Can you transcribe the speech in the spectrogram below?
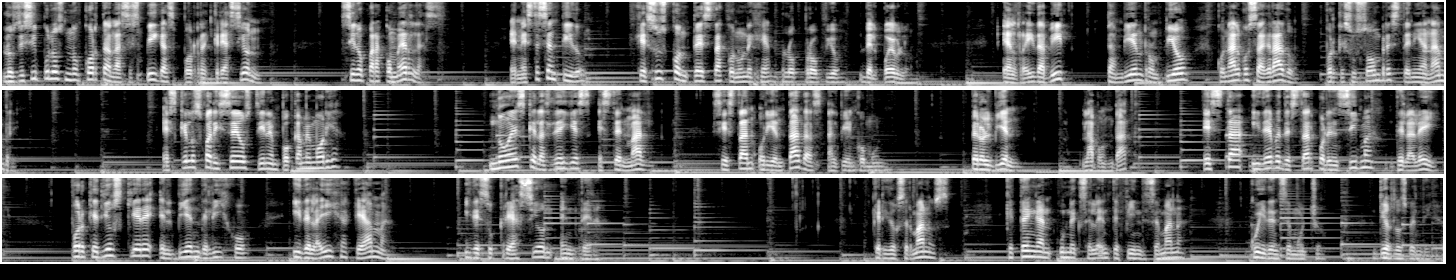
Los discípulos no cortan las espigas por recreación, sino para comerlas. En este sentido, Jesús contesta con un ejemplo propio del pueblo. El rey David también rompió con algo sagrado porque sus hombres tenían hambre. ¿Es que los fariseos tienen poca memoria? No es que las leyes estén mal, si están orientadas al bien común. Pero el bien, la bondad, está y debe de estar por encima de la ley, porque Dios quiere el bien del Hijo y de la hija que ama y de su creación entera. Queridos hermanos, que tengan un excelente fin de semana, cuídense mucho, Dios los bendiga.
